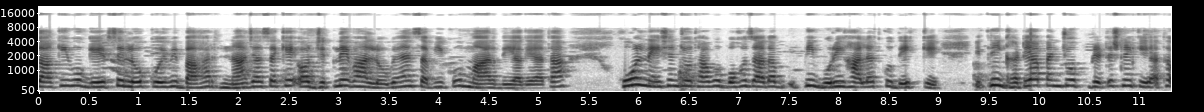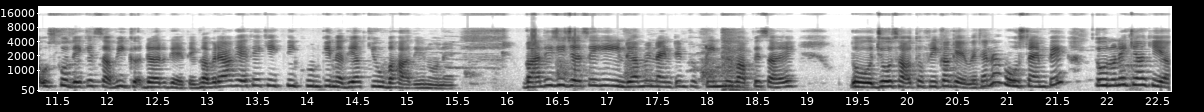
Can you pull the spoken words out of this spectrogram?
ताकि वो गेट से लोग कोई भी बाहर ना जा सके और जितने वहाँ लोग हैं, सभी को मार दिया गया था। होल नेशन जो था वो बहुत ज़्यादा इतनी बुरी हालत को देख के, इतनी घटियापन जो ब्रिटिश ने किया था, उसको देख के सभी डर गए थे, घबरा गए थे कि इतनी खून की नदियाँ क्यों बहा दी उन्होंने गांधी जी जैसे ही इंडिया में 1915 में वापस आए तो जो साउथ अफ्रीका गए हुए थे ना, वो उस टाइम पे तो उन्होंने क्या किया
